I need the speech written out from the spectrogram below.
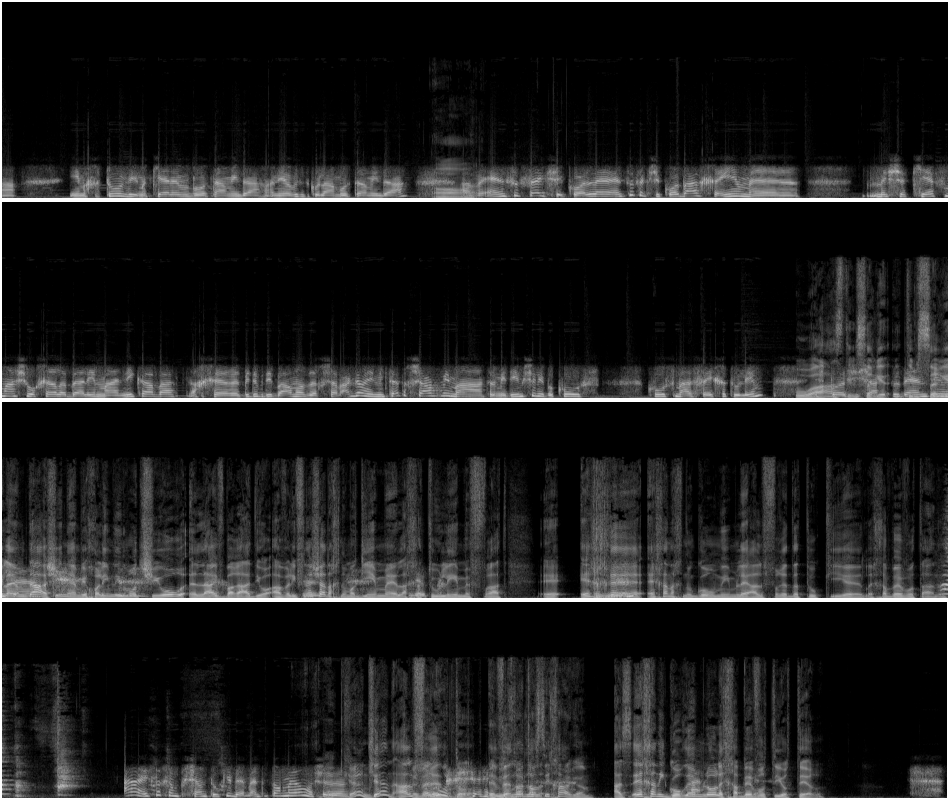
עם החתול ועם הכלב באותה מידה. אני אוהבת את כולם באותה מידה, או, אבל אין ספק שכל, אה, אין ספק שכל בעל חיים אה, משקף משהו אחר לבעלים, מעניק אהבה אחרת, בדיוק דיברנו על זה עכשיו. אגב, אני נמצאת עכשיו עם התלמידים שלי בקורס. קורס מאלפי חתולים. או-אה, אז תמסרי- להם דש, הנה הם יכולים ללמוד שיעור live ברדיו, אבל לפני. שאנחנו מגיעים לחתולים, אפרת, איך, אנחנו גורמים לאלפרד התוכי לחבב אותנו? אה, יש לכם שם תוכי באמת, אתה אומר? או ש... כן, כן, אלפרד. הבאנו אותו, הבאנו במיוחד אותו- לשיחה גם. אז איך אני גורם לו לחבב אותי יותר?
